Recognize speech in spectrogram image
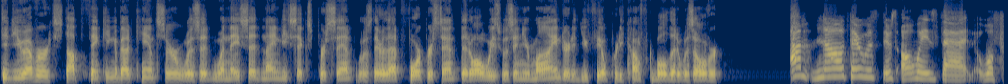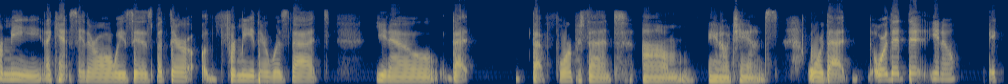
did you ever stop thinking about cancer was it when they said 96% was there that 4% that always was in your mind or did you feel pretty comfortable that it was over um, no, there was, there's always that. Well, for me, I can't say there always is, but there, for me, there was that, you know, that that four percent um, you know chance or that or that that you know it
